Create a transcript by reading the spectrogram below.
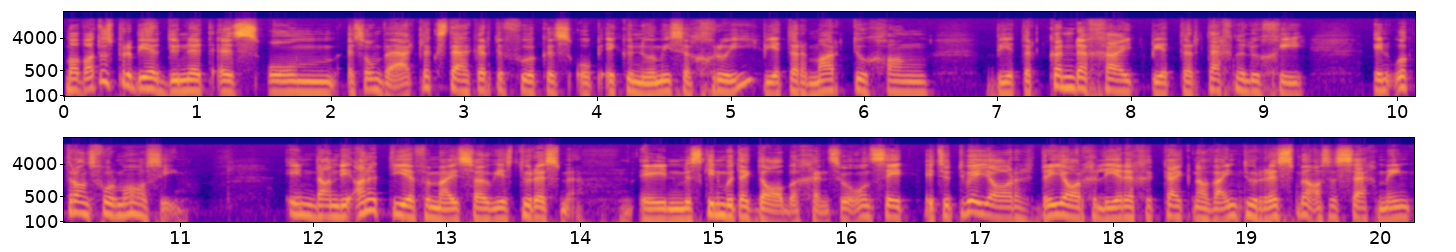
Maar wat ons probeer doen dit is om is om werklik sterker te fokus op ekonomiese groei, beter marktoegang, beter kundigheid, beter tegnologie en ook transformasie. En dan die ander T vir my sou wees toerisme. En miskien moet ek daar begin. So ons het het so 2 jaar, 3 jaar gelede gekyk na wyntoerisme as 'n segment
